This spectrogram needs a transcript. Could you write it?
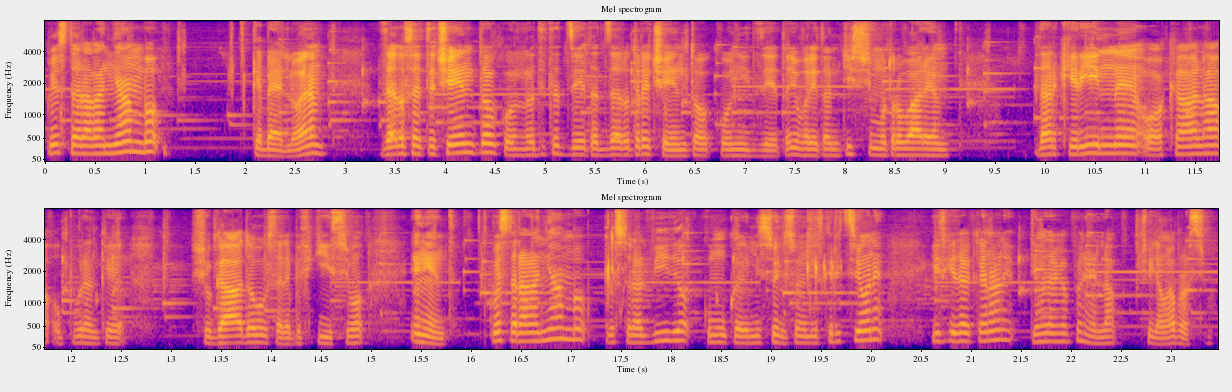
Questo era Ragnambo. Che bello, eh? 0700 con la ZZ, 0300 con i Z. Io vorrei tantissimo trovare Darkerin o Akala oppure anche Shogado, sarebbe fighissimo. E niente, questo era l'Agnambo, questo era il video, comunque le missioni sono in descrizione. Iscriviti al canale, attivate la campanella, ci vediamo alla prossima.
